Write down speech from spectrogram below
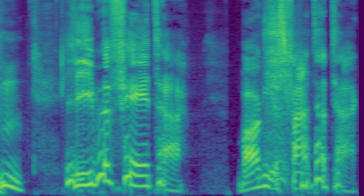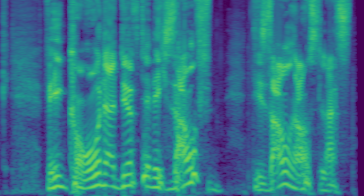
Liebe Väter, morgen ist Vatertag. Wegen Corona dürft ihr nicht saufen, die Sau rauslassen.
